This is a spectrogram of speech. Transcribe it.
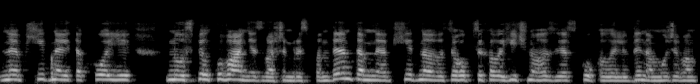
необхідної такої ну, спілкування з вашим респондентом, необхідного цього психологічного зв'язку, коли людина може вам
